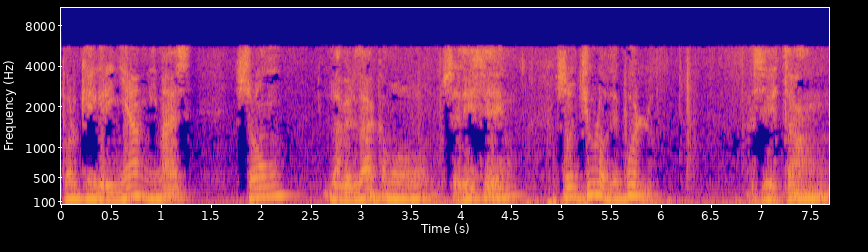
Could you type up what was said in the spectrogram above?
porque Griñán y más son, la verdad, como se dice, son chulos de pueblo. Así están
